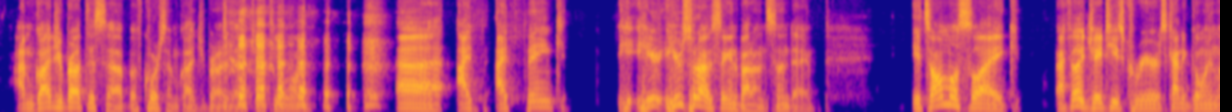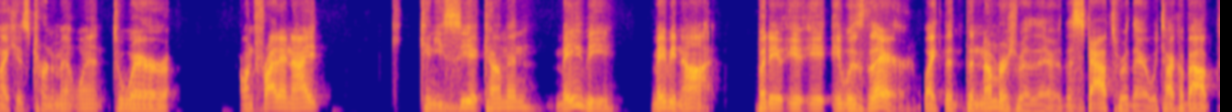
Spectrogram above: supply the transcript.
I'm glad you brought this up. Of course, I'm glad you brought it up. JT won. Uh, I I think he- here here's what I was thinking about on Sunday. It's almost like I feel like JT's career is kind of going like his tournament went to where on Friday night, can you see it coming? Maybe, maybe not. But it it, it, was there. Like the the numbers were there, the stats were there. We talk about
